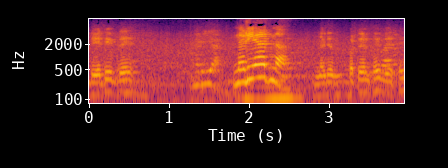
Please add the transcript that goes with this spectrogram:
ડેટી પ્લેસ નડિયાદ ના નડિયાદ. પટેલ થઈ દેશે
